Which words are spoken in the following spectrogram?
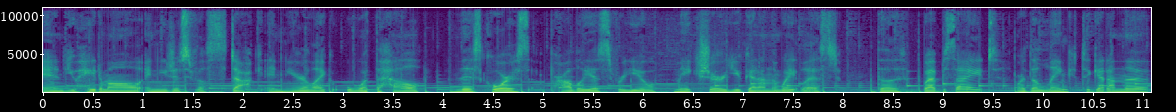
and you hate them all and you just feel stuck and you're like, what the hell? This course probably is for you. Make sure you get on the wait list. The website or the link to get on the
